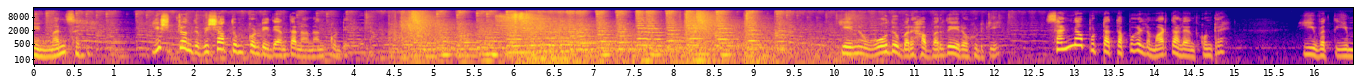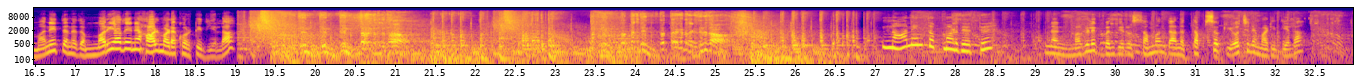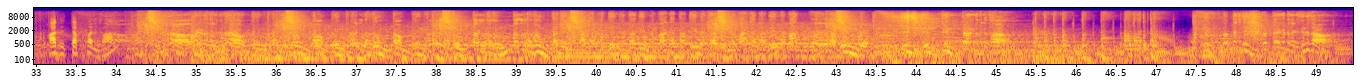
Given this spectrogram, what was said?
ನಿನ್ನ ಮನಸ್ಸಲ್ಲಿ ಇಷ್ಟೊಂದು ವಿಷ ತುಂಬಿಕೊಂಡಿದೆ ಅಂತ ನಾನು ಅಂದ್ಕೊಂಡಿರಲಿಲ್ಲ ಏನೋ ಓದು ಬರಹ ಬರದೇ ಇರೋ ಹುಡುಗಿ ಸಣ್ಣ ಪುಟ್ಟ ತಪ್ಪುಗಳನ್ನ ಮಾಡ್ತಾಳೆ ಅಂದ್ಕೊಂಡ್ರೆ ಇವತ್ತು ಈ ಮನೆತನದ ಮರ್ಯಾದೆನೇ ಹಾಳು ಮಾಡಕ್ಕೆ ಹೊರಟಿದ್ಯಲ್ಲ? ನಾನೇನು ತಪ್ಪು ಮಾಡಿದೆ ಅತ್ತೆ? ನನ್ನ ಮಗಳಿಗೆ ಬಂದಿರೋ ಸಂಬಂಧನ ತಪ್ಸೋಕೆ ಯೋಚನೆ ಮಾಡಿದ್ಯಲ್ಲ? ಅದು ತಪ್ಪಲ್ವಾ? ಕಥಾ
